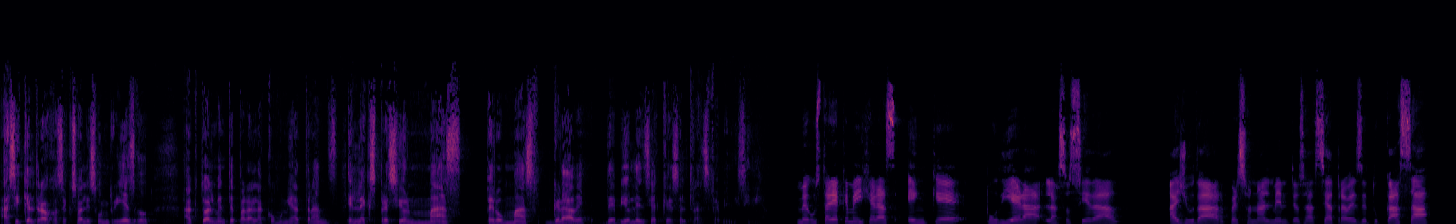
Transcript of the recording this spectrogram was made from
Así que el trabajo sexual es un riesgo actualmente para la comunidad trans en la expresión más, pero más grave de violencia que es el transfeminicidio me gustaría que me dijeras en qué pudiera la sociedad ayudar personalmente, o sea, sea a través de tu casa,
